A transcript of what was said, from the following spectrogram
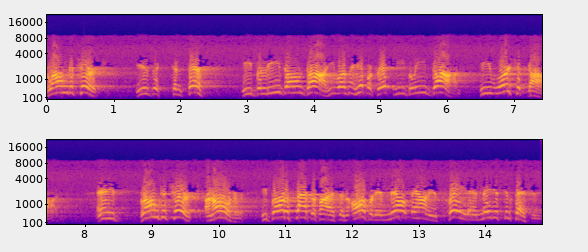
belonged to church. He is a confessed He believed on God. He wasn't a hypocrite. He believed God. He worshiped God. And he belonged to church, an altar. He brought a sacrifice and offered and knelt down and prayed and made his confession.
